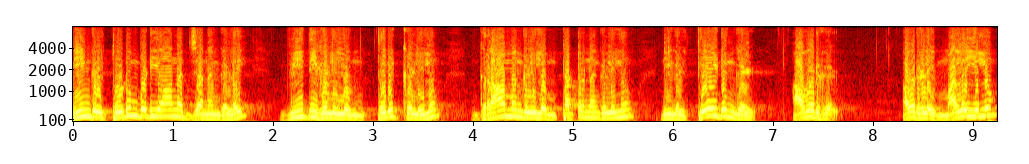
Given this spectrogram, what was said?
நீங்கள் தொடும்படியான ஜனங்களை வீதிகளிலும் தெருக்களிலும் கிராமங்களிலும் பட்டணங்களிலும் நீங்கள் தேடுங்கள். அவர்கள் அவர்களை மலையிலும்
